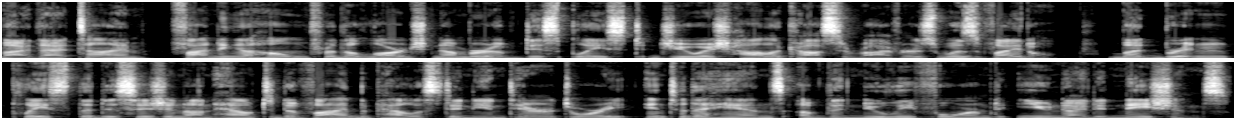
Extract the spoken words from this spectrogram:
By that time, finding a home for the large number of displaced Jewish Holocaust survivors was vital, but Britain placed the decision on how to divide the Palestinian territory into the hands of the newly formed United Nations.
